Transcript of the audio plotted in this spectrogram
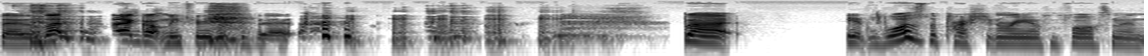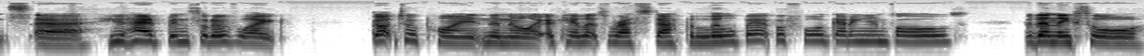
So that that got me through this a bit. but it was the Prussian reinforcements uh, who had been sort of like got to a point, and then they were like, okay, let's rest up a little bit before getting involved. But then they saw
